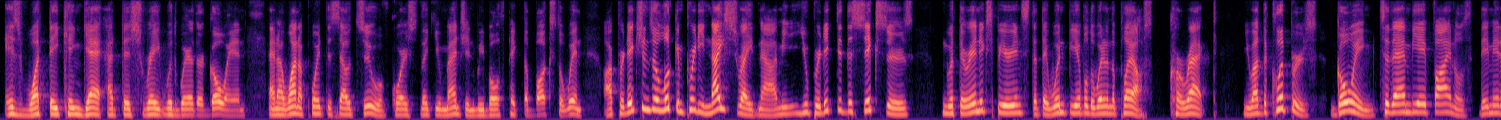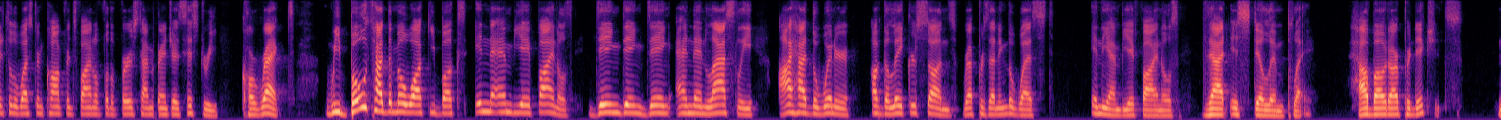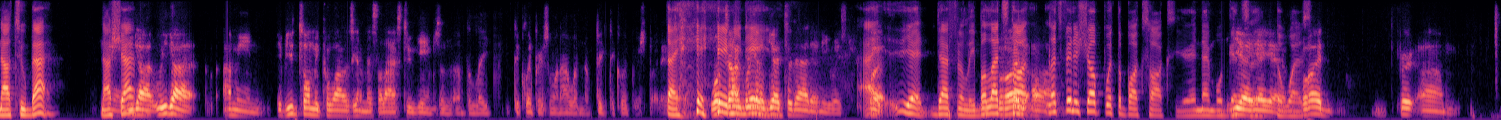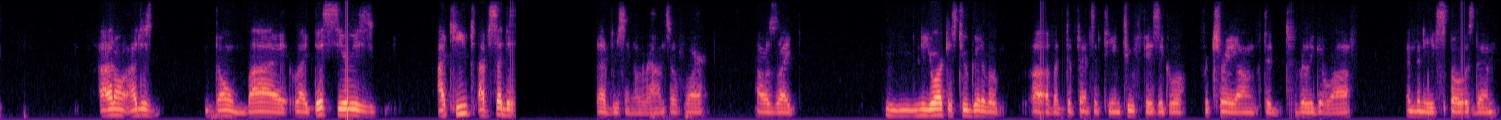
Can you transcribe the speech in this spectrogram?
is what they can get at this rate with where they're going. And I want to point this out too. Of course, like you mentioned, we both picked the Bucks to win. Our predictions are looking pretty nice right now. I mean, you predicted the Sixers with their inexperience that they wouldn't be able to win in the playoffs. Correct. You had the Clippers going to the NBA Finals. They made it to the Western Conference Final for the first time in franchise history. Correct. We both had the Milwaukee Bucks in the NBA Finals. Ding, ding, ding. And then lastly, I had the winner of the Lakers Suns representing the West in the NBA Finals. That is still in play. How about our predictions? Not too bad. Not yeah, shabby. We got, we got, I mean, if you told me Kawhi was going to miss the last two games of, of the late the Clippers one, I wouldn't have picked the Clippers. But we'll talk, we're gonna get to that anyways. But, I, yeah, definitely. But let's but, Uh, let's finish up with the Bucks Hawks here, and then we'll get yeah, to yeah, yeah. the West. But for um, I don't. I just don't buy like this series. I keep. I've said this every single round so far. I was like, New York is too good of a of a defensive team, too physical for Trae Young to, to really go off, and then he exposed them.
